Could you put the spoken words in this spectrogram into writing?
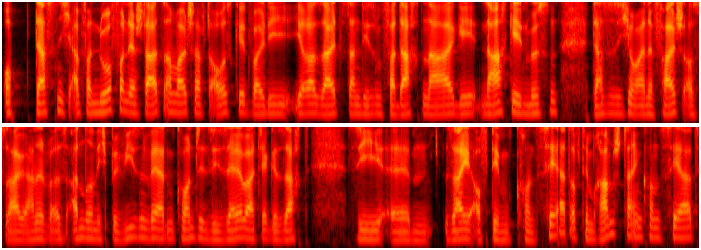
ob das nicht einfach nur von der Staatsanwaltschaft ausgeht, weil die ihrerseits dann diesem Verdacht nachgehen müssen, dass es sich um eine Falschaussage handelt, weil das andere nicht bewiesen werden konnte. Sie selber hat ja gesagt, sie ähm, sei auf dem Konzert, auf dem Rammstein-Konzert,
